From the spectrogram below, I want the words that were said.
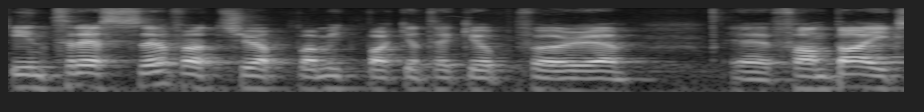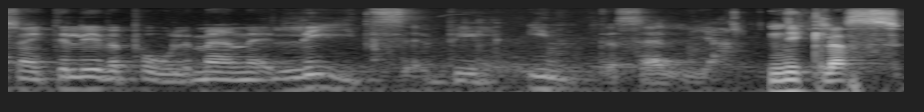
intresse för att köpa mittbacken, täcka upp för eh, eh, van Dijk som gick till Liverpool, men Leeds vill inte sälja. Niklas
